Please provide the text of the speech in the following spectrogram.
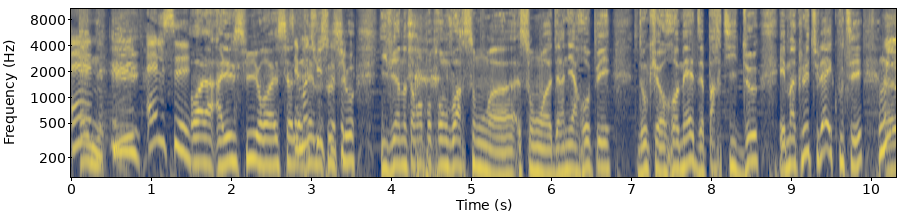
N U. N-U-L-C. Voilà, allez le suivre euh, sur les réseaux sociaux. Il vient notamment pour promouvoir son euh, son dernier EP, donc euh, Remède partie 2. Et Maclé, tu l'as écouté euh,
